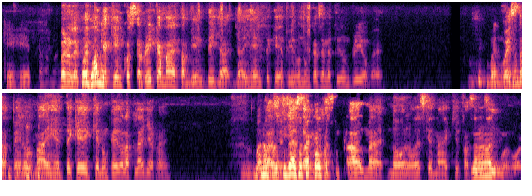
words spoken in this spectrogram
Qué Bueno, le pues cuento que aquí en Costa Rica, madre, también ya, ya hay gente que de fijo nunca se ha metido a un río, madre. bueno, Cuesta, pero madre, hay gente que, que, nunca ha ido a la playa, madre. Mm. Bueno, pero es que ya es otra cosa. No, no, es que madre, aquí es fácil. No, no, no.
